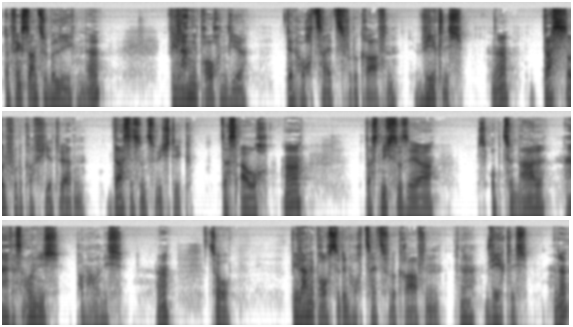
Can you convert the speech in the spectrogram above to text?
Dann fängst du an zu überlegen, ne? Wie lange brauchen wir den Hochzeitsfotografen wirklich? Ne? Das soll fotografiert werden. Das ist uns wichtig. Das auch, das nicht so sehr, ist optional, na, das auch nicht, brauchen wir auch nicht. So, wie lange brauchst du den Hochzeitsfotografen? Wirklich. Ne?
